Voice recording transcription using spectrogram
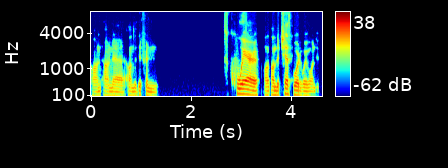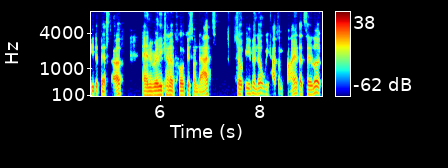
on on uh, on the different square on, on the chessboard we want to be the best of, and really kind of focus on that. So even though we have some clients that say, look,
